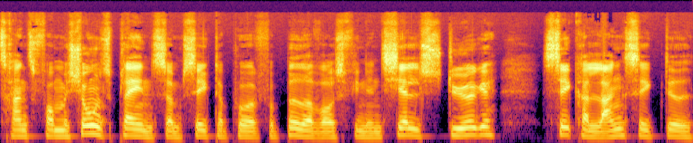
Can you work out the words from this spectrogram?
transformationsplan, som sigter på at forbedre vores finansielle styrke, sikrer langsigtet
